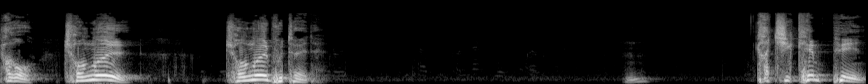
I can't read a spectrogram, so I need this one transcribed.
하고 정을 정을 붙어야 돼. 음? 같이 캠핑,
